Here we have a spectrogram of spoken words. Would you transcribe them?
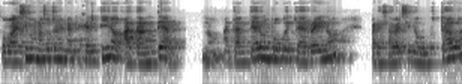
como decimos nosotros en argentino, a tantear, ¿no? A tantear un poco el terreno para saber si me gustaba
